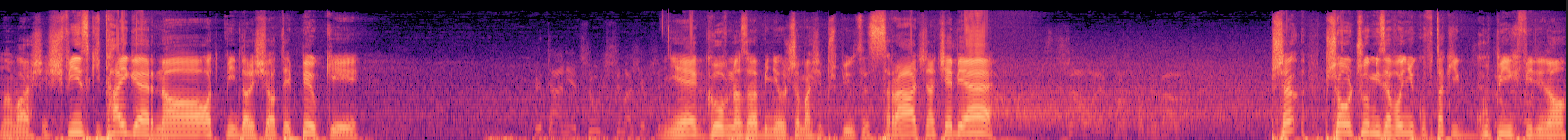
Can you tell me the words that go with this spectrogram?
No właśnie, świński Tiger, no, odpindol się od tej piłki. Pytanie, czy utrzyma się przy Nie, gówno zrobi, nie utrzyma się przy piłce. Srać na ciebie! Prze przełączyło mi zawodników w takiej głupiej chwili, no.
